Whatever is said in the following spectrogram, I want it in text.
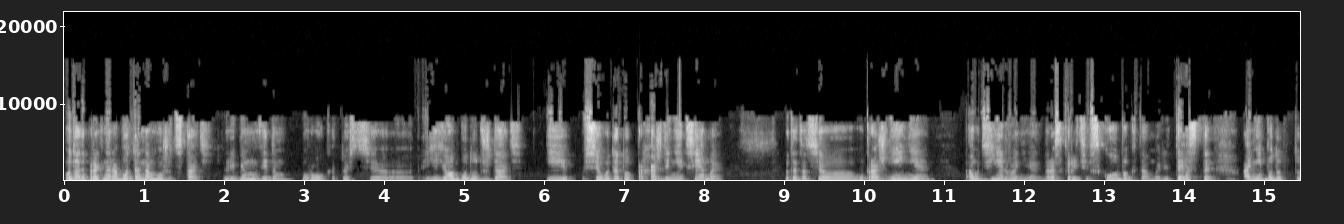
Вот эта проектная работа, она может стать любимым видом урока. То есть э, ее будут ждать. И все вот это вот прохождение темы, вот это все упражнение – аудирование, раскрытие скобок там, или тесты, они будут э,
